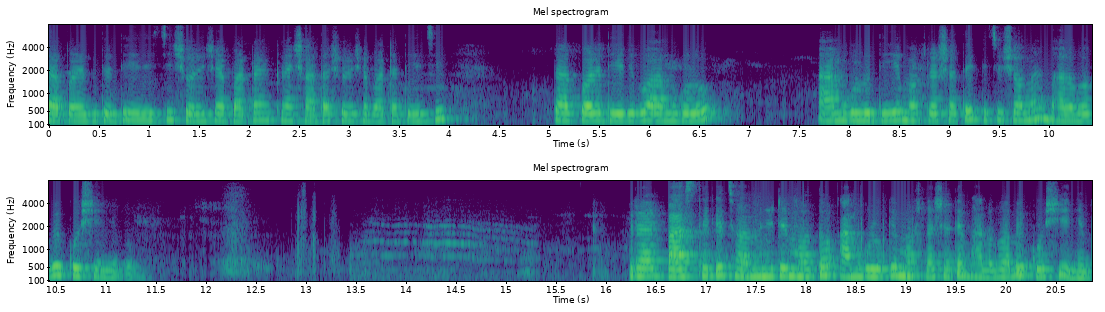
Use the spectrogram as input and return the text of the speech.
তারপরে ভিতরে দিয়ে দিচ্ছি সরিষা বাটা। এখানে সাদা সরিষা বাটা দিয়েছি। তারপরে দিয়ে দিব আমগুলো। আমগুলো দিয়ে মশলার সাথে কিছু সময় ভালোভাবে কষিয়ে নেব। প্রায় পাঁচ থেকে ছ মিনিটের মতো আমগুলোকে মশলার সাথে ভালোভাবে কষিয়ে নেব।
